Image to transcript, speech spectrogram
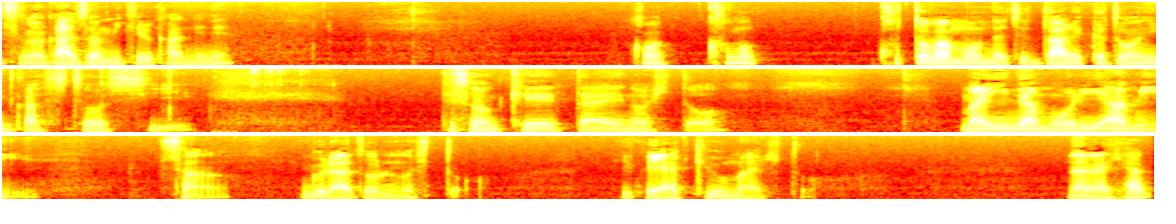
その画像を見てる感じね。このこの言葉問題ちょっと誰かどうにかしてほしい。でその携帯の人まあ稲森亜美さんグラドルの人結構野球うまい人。なんか 100,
